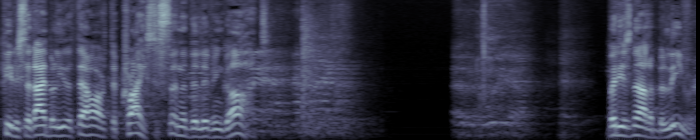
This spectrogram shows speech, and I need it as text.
Peter said, I believe that thou art the Christ, the Son of the living God. But he's not a believer.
